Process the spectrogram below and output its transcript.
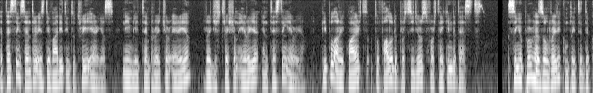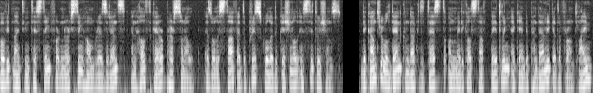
A testing center is divided into three areas, namely temperature area, registration area and testing area. People are required to follow the procedures for taking the tests. Singapore has already completed the COVID 19 testing for nursing home residents and healthcare personnel, as well as staff at the preschool educational institutions. The country will then conduct the test on medical staff battling against the pandemic at the front line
